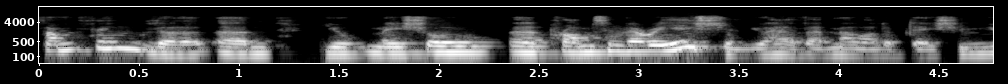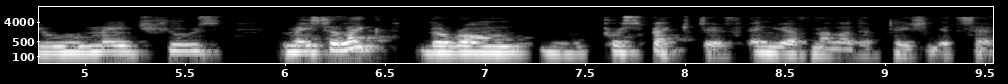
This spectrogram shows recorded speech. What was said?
something, the, um, you may show uh, problems in variation. You have a maladaptation. You may choose, may select the wrong perspective, and you have maladaptation, etc.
